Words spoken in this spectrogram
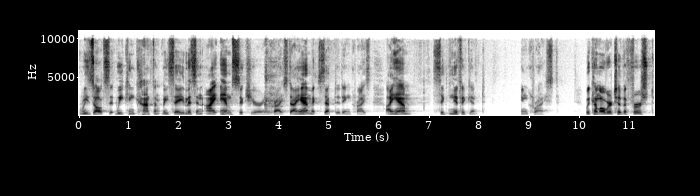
results that we can confidently say, listen, I am secure in Christ. I am accepted in Christ. I am significant in Christ. We come over to the first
